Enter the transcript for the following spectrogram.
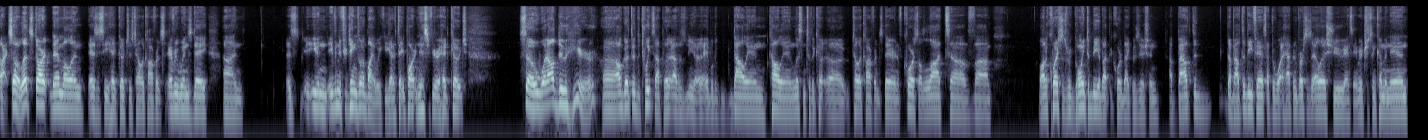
All right, so let's start Dan Mullen, SEC head coaches teleconference every Wednesday. Uh, and it's even even if your team's on a bye week, you got to take part in this if you're a head coach. So what I'll do here, uh, I'll go through the tweets I put. I was you know able to dial in, call in, listen to the uh, teleconference there, and of course a lot of um, a lot of questions were going to be about the quarterback position, about the about the defense after what happened versus LSU. Anthony Richardson coming in,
